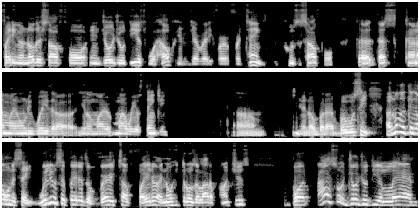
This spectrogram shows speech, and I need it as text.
fighting another Southpaw, and Jojo Diaz will help him get ready for for Tank, who's a Southpaw. That that's kind of my only way that I, you know, my my way of thinking. Um, you know, but I, but we'll see. Another thing I want to say, William Zepeda is a very tough fighter. I know he throws a lot of punches, but I saw Jojo Diaz land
